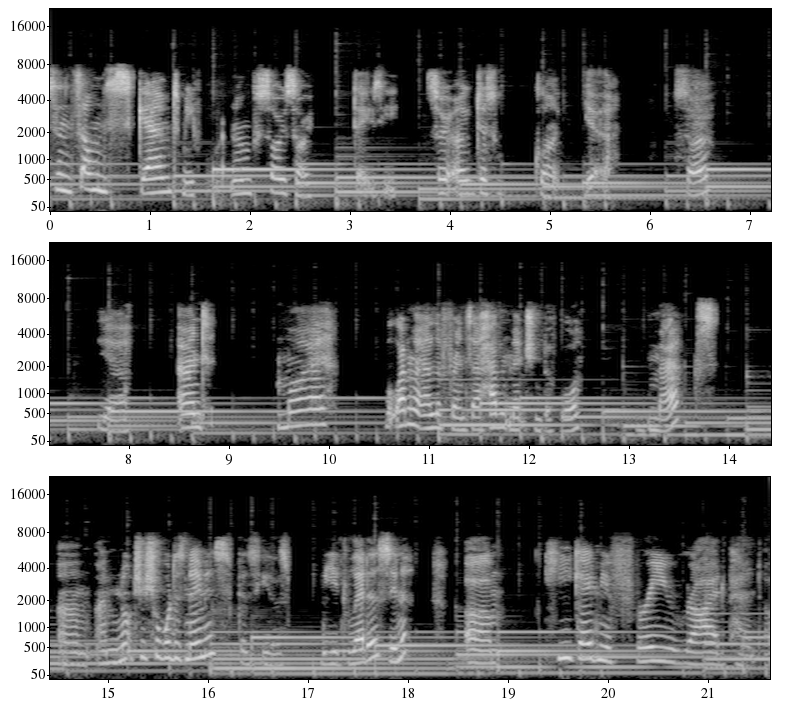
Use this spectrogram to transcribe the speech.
then someone scammed me for it, and I'm so sorry, Daisy. So I just like yeah. So yeah, and my one of my other friends I haven't mentioned before, Max. Um, I'm not too sure what his name is because he has weird letters in it. Um, he gave me a free ride panda.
